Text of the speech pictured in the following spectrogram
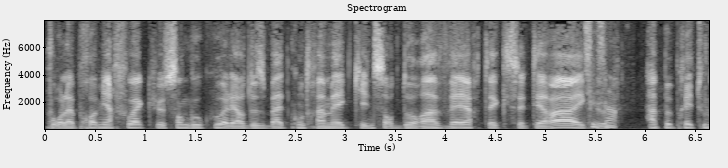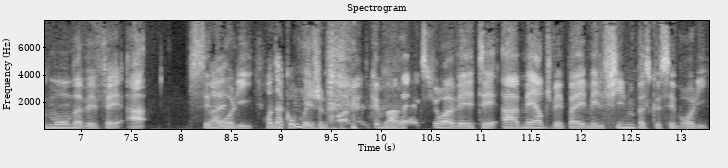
pour la première fois que Sangoku a l'air de se battre contre un mec qui est une sorte d'aura verte, etc. Et que ça. à peu près tout le monde avait fait Ah, c'est Ouais. Broly. On a Et compris. je me rappelle que ma réaction avait été Ah merde, je vais pas aimer le film parce que c'est Broly.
